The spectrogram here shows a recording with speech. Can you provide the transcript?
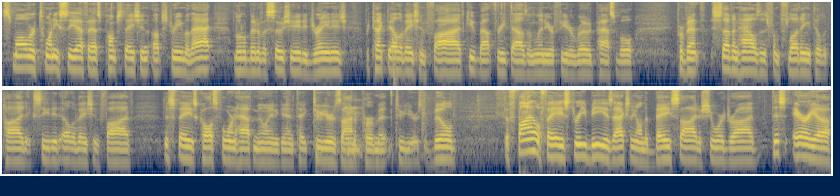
smaller 20 CFS pump station upstream of that, a little bit of associated drainage, protect elevation five, keep about 3,000 linear feet of road passable, prevent seven houses from flooding until the tide exceeded elevation five. This phase costs four and a half million, again, take two years to sign a permit, two years to build. The final phase, 3B, is actually on the bay side of Shore Drive. This area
